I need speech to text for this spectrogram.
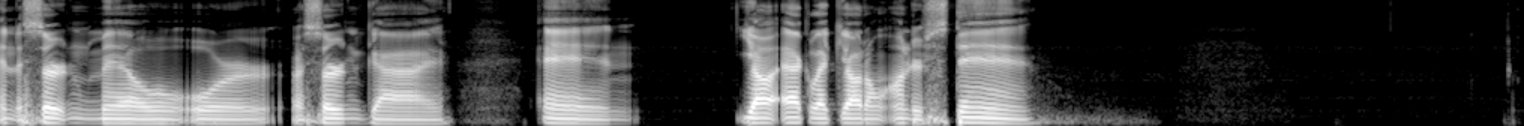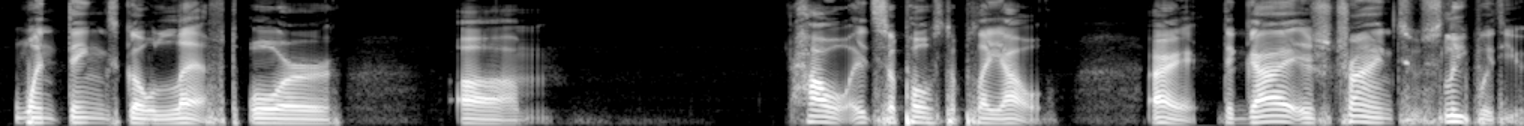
in a certain male or a certain guy and y'all act like y'all don't understand when things go left or um how it's supposed to play out. All right, the guy is trying to sleep with you.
